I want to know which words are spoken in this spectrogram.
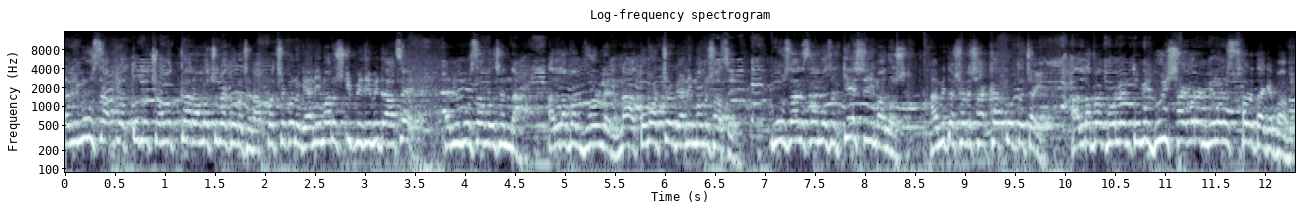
নবী মুসা আপনি অত্যন্ত চমৎকার আলোচনা করেছেন। আপনার চেয়ে কোনো জ্ঞানী মানুষ কি পৃথিবীতে আছে? নবী মুসা বলছেন, না। আল্লাহ পাক ধরলেন, না, তোমার চেয়েও জ্ঞানী মানুষ আছে। মুসা আলাইহিস সালাম বলছেন, কে সেই মানুষ? আমি তার সাথে সাক্ষাৎ করতে চাই। আল্লাহ পাক বললেন, তুমি দুই সাগরের মিলনস্থলে তাকে পাবে।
